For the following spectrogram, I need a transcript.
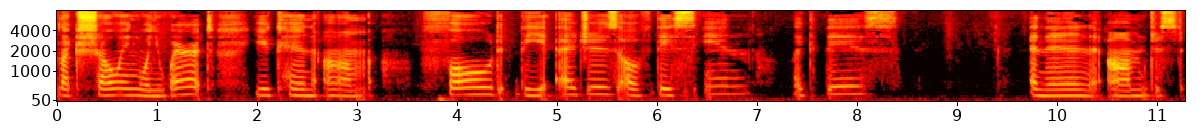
like showing when you wear it you can um fold the edges of this in like this. And then um just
